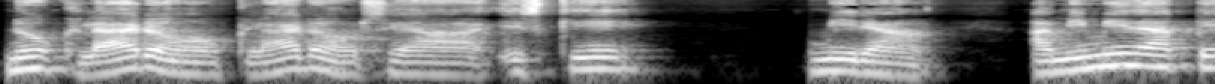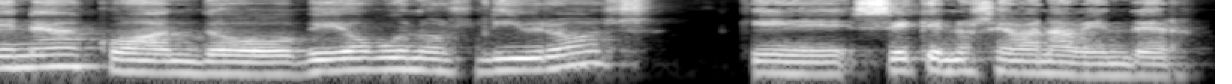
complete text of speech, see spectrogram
No, claro, claro, o sea, es que, mira, a mí me da pena cuando veo buenos libros que sé que no se van a vender.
